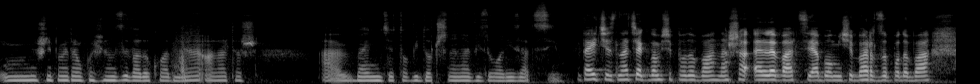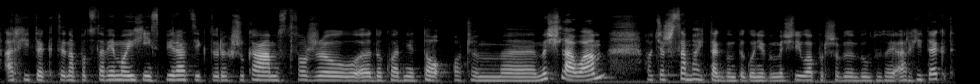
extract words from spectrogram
Mm, Już nie pamiętam, jak się nazywa dokładnie, ale też będzie to widoczne na wizualizacji. Dajcie znać, jak Wam się podoba nasza elewacja, bo mi się bardzo podoba. Architekt na podstawie moich inspiracji, których szukałam, stworzył e, dokładnie to, o czym e, myślałam. Chociaż sama i tak bym tego nie wymyśliła, potrzebny był tutaj architekt.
